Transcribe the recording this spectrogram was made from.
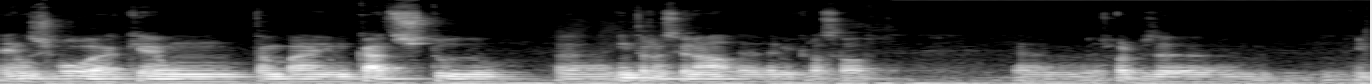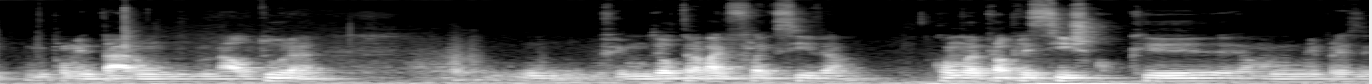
em Lisboa que é um, também um caso de estudo ah, internacional da, da Microsoft. Ah, eles próprios im- implementaram na altura um, enfim, um modelo de trabalho flexível, como a própria Cisco, que é uma empresa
